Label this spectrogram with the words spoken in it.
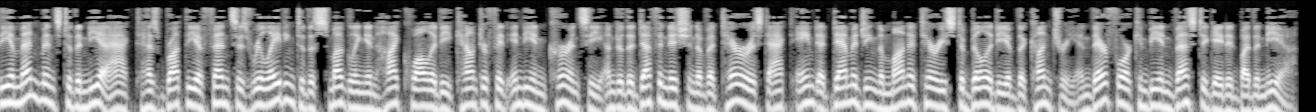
The amendments to the NIA Act has brought the offences relating to the smuggling in high-quality counterfeit Indian currency under the definition of a terrorist act aimed at damaging the monetary stability of the country and therefore can be investigated by the NIA.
